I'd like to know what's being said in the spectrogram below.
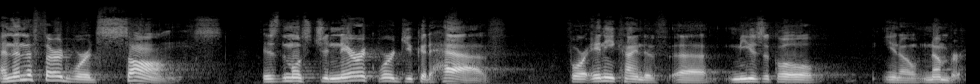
And then the third word, songs, is the most generic word you could have for any kind of uh, musical, you know, number.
